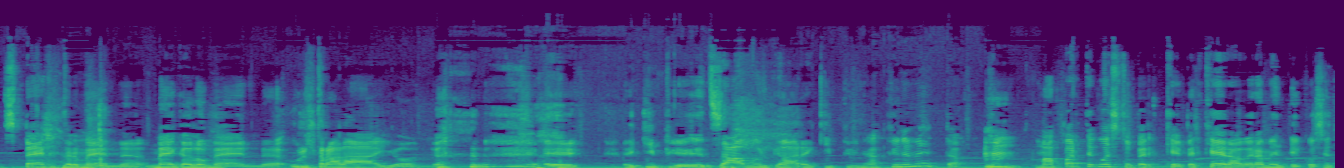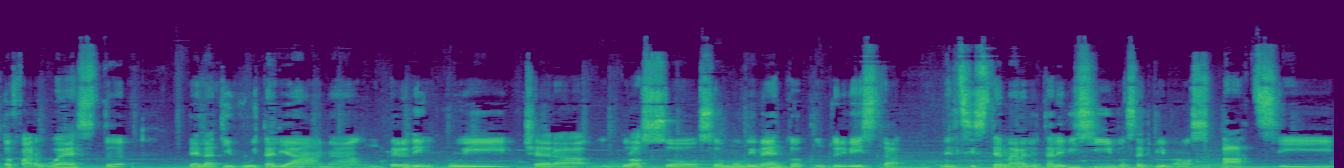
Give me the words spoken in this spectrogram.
Spectreman, Megaloman, Ultra Lion e e chi più Zamorgar e chi più ne ha più ne metta. Ma a parte questo perché? Perché era veramente il cosiddetto Far West della TV italiana, un periodo in cui c'era un grosso sommovimento dal punto di vista del sistema radiotelevisivo, servivano spazi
